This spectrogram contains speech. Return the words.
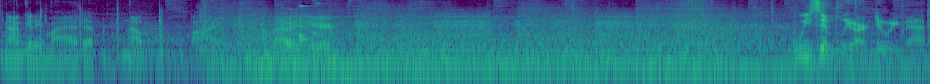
Now I'm getting my adept. Nope. Bye. I'm out of here. We simply aren't doing that.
